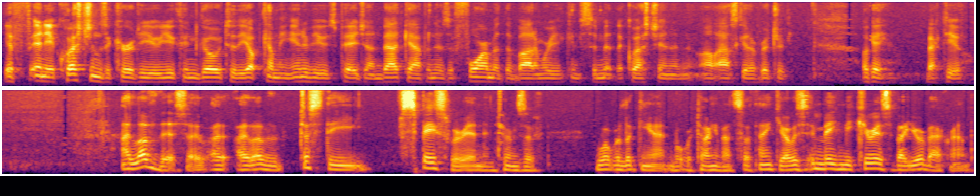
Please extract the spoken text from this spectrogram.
if any questions occur to you, you can go to the upcoming interviews page on BATGAP, and there's a form at the bottom where you can submit the question, and I'll ask it of Richard. Okay, back to you. I love this. I, I, I love just the space we're in in terms of what we're looking at and what we're talking about. So thank you. Was, it made me curious about your background.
